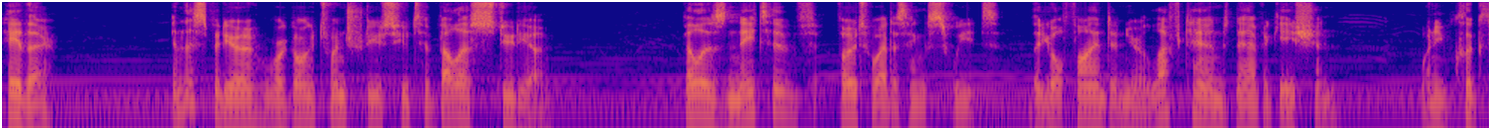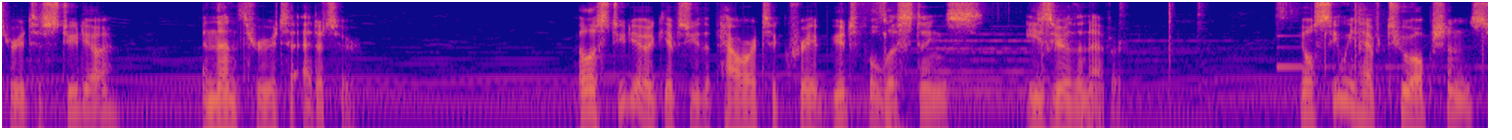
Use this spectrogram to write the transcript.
Hey there. In this video, we're going to introduce you to Vela Studio, Vela's native photo editing suite that you'll find in your left-hand navigation when you click through to Studio and then through to Editor. Vela Studio gives you the power to create beautiful listings easier than ever. You'll see we have two options,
